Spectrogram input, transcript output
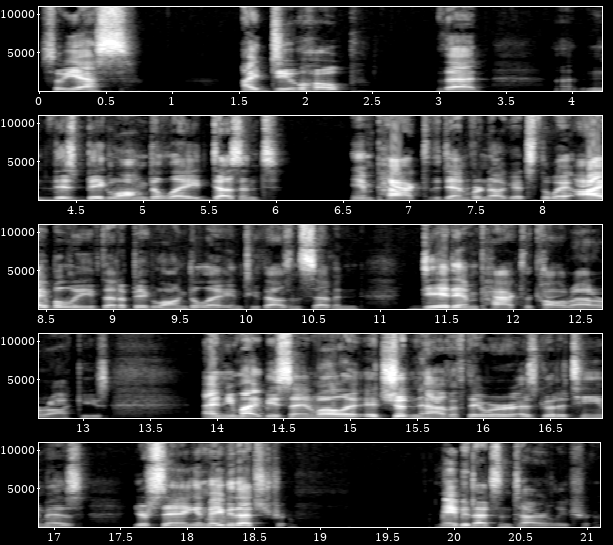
So yes, I do hope that this big long delay doesn't impact the Denver Nuggets the way I believe that a big long delay in 2007 did impact the Colorado Rockies. And you might be saying, well, it shouldn't have if they were as good a team as you're saying, and maybe that's true. Maybe that's entirely true.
